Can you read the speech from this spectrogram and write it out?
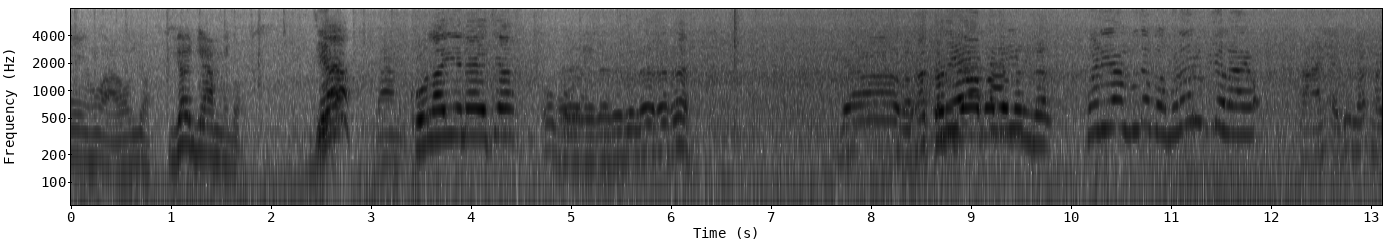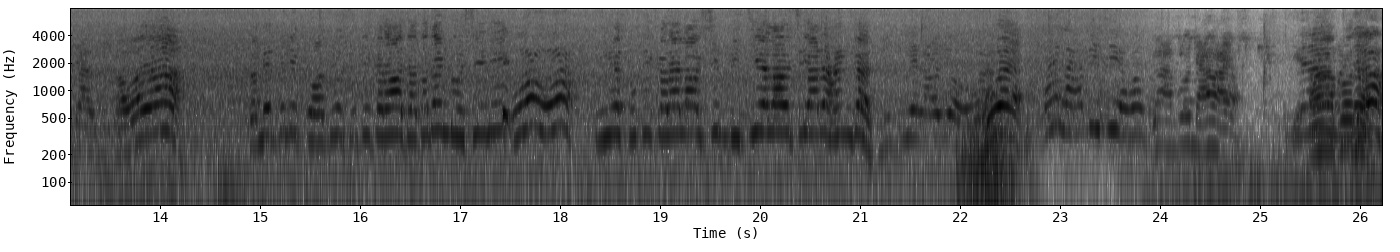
એ હું આવું જો જો? જ્યાં? મિલો ખોલાઈએ ને ઓ. યા, વરસાદ થોડી જવા પડે. મણીલાલ. પણ યાર હું તો બમણો રૂપિયો લાયો. આની હજુ લગ મજા આવતી. હવે તમે પેલી કોપીઓ છૂટી કરાવવા જતા હતા ને ડોશીની? ઓ ઓ. એ છૂટી કરાવી લાવશે બીજી લાવશે આને હંગત. બીજી લાવજો. હોવે આ લાવી છે હવે. આપણો દાવ આવ્યો હા, આપણો જો. દાવ.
